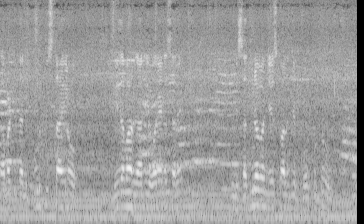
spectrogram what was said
కాబట్టి దాన్ని పూర్తి స్థాయిలో బీదవారు కానీ ఎవరైనా సరే దీన్ని సద్వినియోగం చేసుకోవాలని చెప్పి కోరుకుంటూ ఈ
